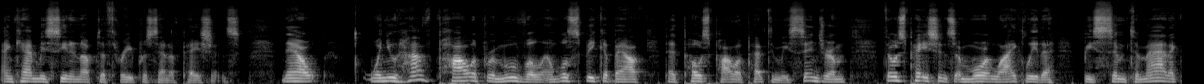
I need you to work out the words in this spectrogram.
and can be seen in up to 3% of patients. Now, when you have polyp removal, and we'll speak about that post polypectomy syndrome, those patients are more likely to be symptomatic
